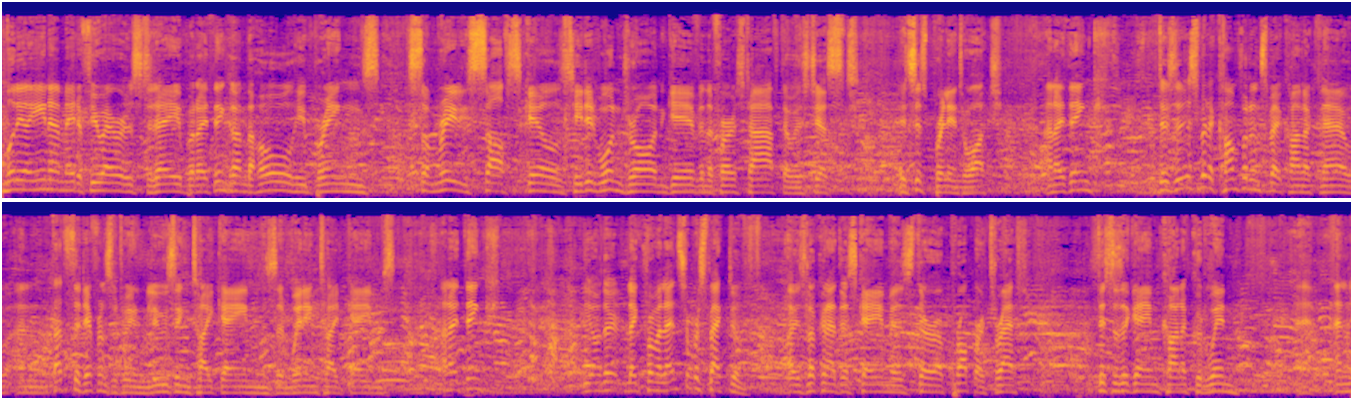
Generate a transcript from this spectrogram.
Muliaina made a few errors today, but I think on the whole he brings some really soft skills. He did one draw and give in the first half that was just it's just brilliant to watch, and I think there's just a bit of confidence about Connacht now, and that's the difference between losing tight games and winning tight games. And I think, you know, like from a Leinster perspective, I was looking at this game as they're a proper threat. This is a game Connacht could win, uh, and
